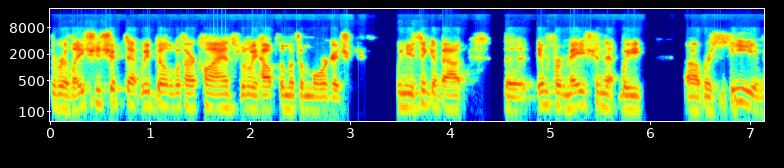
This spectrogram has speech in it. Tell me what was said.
the relationship that we build with our clients when we help them with a mortgage, when you think about the information that we uh, receive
